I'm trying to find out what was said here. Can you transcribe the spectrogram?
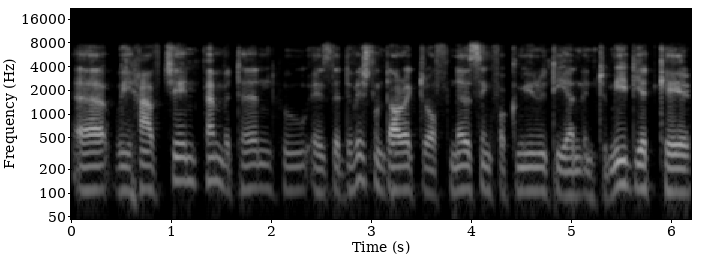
Uh, we have Jane Pemberton, who is the Divisional Director of Nursing for Community and Intermediate Care,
